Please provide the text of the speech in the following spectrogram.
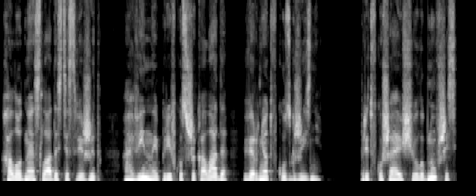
холодная сладость освежит, а винный привкус шоколада вернет вкус к жизни. Предвкушающе улыбнувшись,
